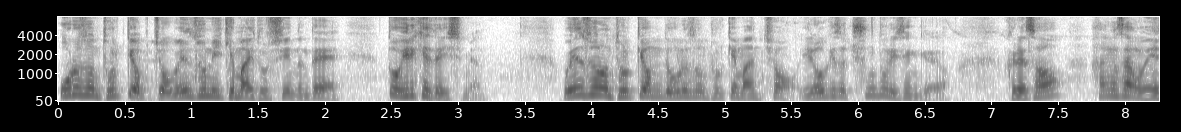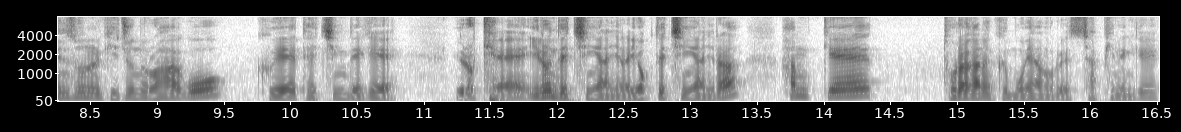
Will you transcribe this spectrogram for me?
오른손 돌 게 없죠. 왼손은 이렇게 많이 돌 수 있는데 또 이렇게 돼 있으면 왼손은 돌 게 없는데 오른손은 돌게 많죠. 여기서 충돌이 생겨요. 그래서 항상 왼손을 기준으로 하고 그에 대칭되게 이렇게 이런 대칭이 아니라 역대칭이 아니라 함께 돌아가는 그 모양으로 해서 잡히는 게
